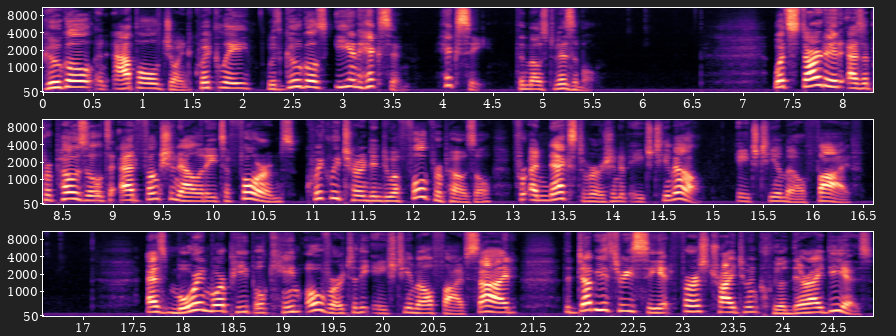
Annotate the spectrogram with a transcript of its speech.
Google and Apple joined quickly, with Google's Ian Hickson, Hixie, the most visible. What started as a proposal to add functionality to forms quickly turned into a full proposal for a next version of HTML, HTML5. As more and more people came over to the HTML5 side, the W3C at first tried to include their ideas.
